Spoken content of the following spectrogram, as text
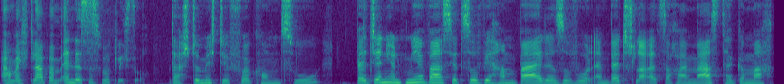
aber ich glaube, am Ende ist es wirklich so. Da stimme ich dir vollkommen zu. Bei Jenny und mir war es jetzt so, wir haben beide sowohl einen Bachelor als auch einen Master gemacht,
